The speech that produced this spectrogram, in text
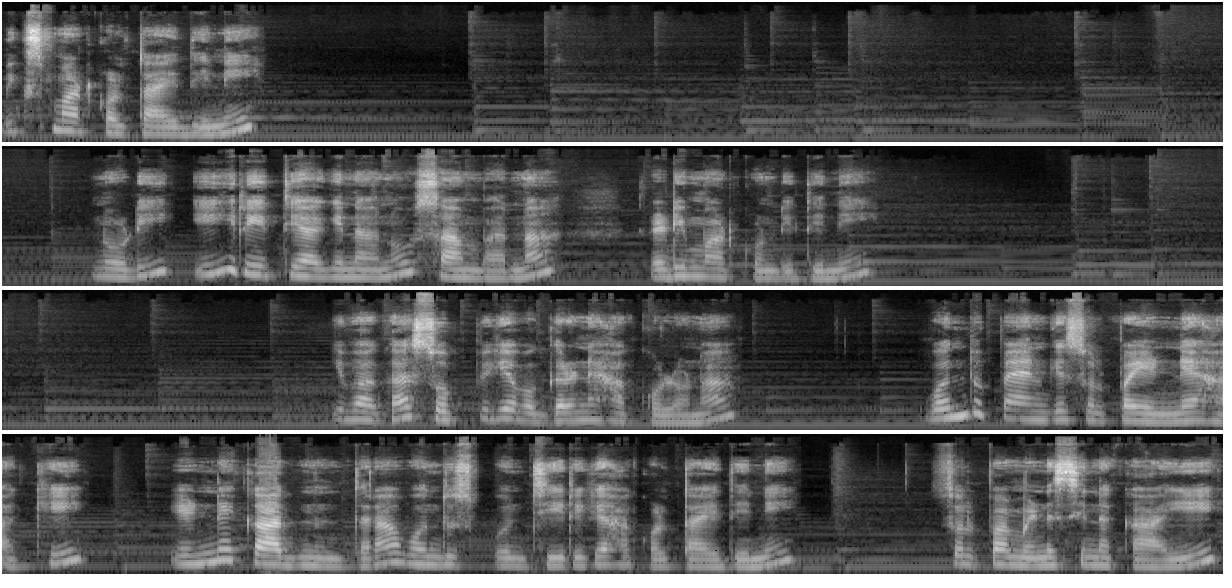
ಮಿಕ್ಸ್ ಮಾಡ್ಕೊಳ್ತಾ ಇದ್ದೀನಿ. ನೋಡಿ, ಈ ರೀತಿಯಾಗಿ ನಾನು ಸಾಂಬಾರನ್ನ ರೆಡಿ ಮಾಡ್ಕೊಂಡಿದ್ದೀನಿ. ಇವಾಗ ಸೊಪ್ಪಿಗೆ ಒಗ್ಗರಣೆ ಹಾಕ್ಕೊಳ್ಳೋಣ. ಒಂದು ಪ್ಯಾನ್ಗೆ ಸ್ವಲ್ಪ ಎಣ್ಣೆ ಹಾಕಿ ಎಣ್ಣೆ ಕಾದ ನಂತರ ಒಂದು ಸ್ಪೂನ್ ಜೀರಿಗೆ ಹಾಕೊಳ್ತಾ ಇದ್ದೀನಿ. ಸ್ವಲ್ಪ ಮೆಣಸಿನಕಾಯಿ.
